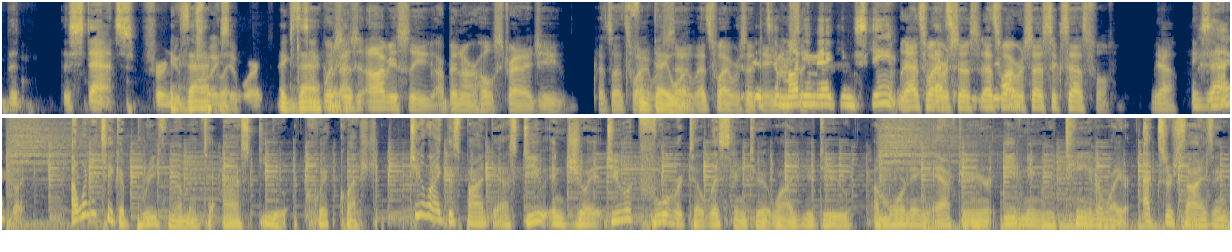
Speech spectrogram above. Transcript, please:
the the stats for new Exactly. persuasive words. Exactly. which has obviously been our whole strategy. Because that's why From we're so. one. That's why we're so. It's a money making scheme. That's why That's- we're so. That's why we're so successful. Yeah. Exactly. I want to take a brief moment to ask you a quick question. Do you like this podcast? Do you enjoy it? Do you look forward to listening to it while you do a morning, afternoon, or evening routine, or while you're exercising,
